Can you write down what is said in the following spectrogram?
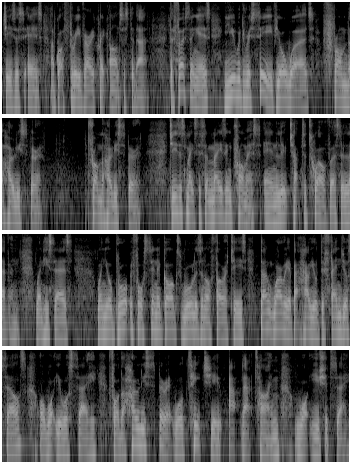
Jesus is? I've got three very quick answers to that. The first thing is, you would receive your words from the Holy Spirit from the Holy Spirit. Jesus makes this amazing promise in Luke chapter 12, verse 11, when he says, when you're brought before synagogues, rulers, and authorities, don't worry about how you'll defend yourselves or what you will say, for the Holy Spirit will teach you at that time what you should say.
